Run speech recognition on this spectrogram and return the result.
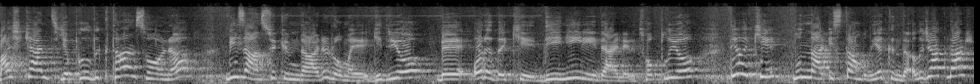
başkent yapıldıktan sonra Bizans hükümdarı Roma'ya gidiyor ve oradaki dini liderleri topluyor. Diyor ki bunlar İstanbul'u yakında alacaklar.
